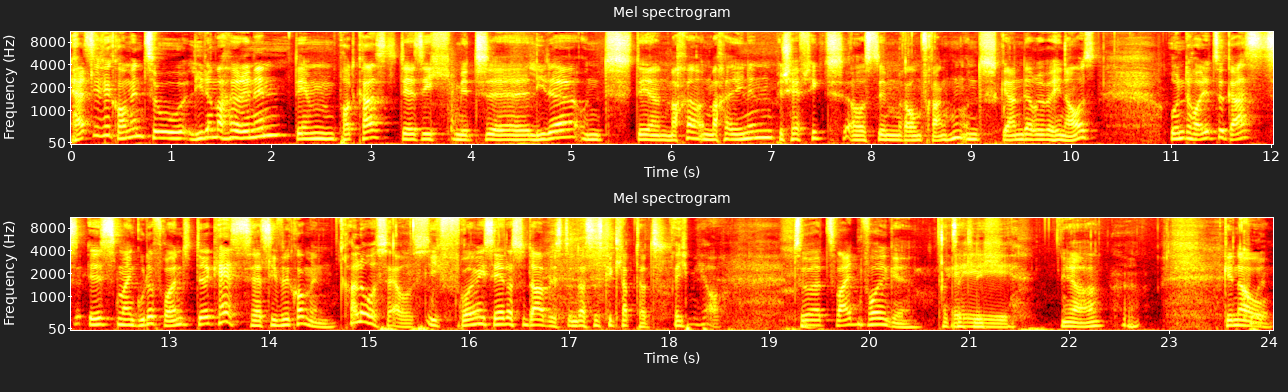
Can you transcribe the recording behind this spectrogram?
Herzlich willkommen zu Liedermacherinnen, dem Podcast, der sich mit äh, Lieder und deren Macher und Macherinnen beschäftigt aus dem Raum Franken und gern darüber hinaus. Und heute zu Gast ist mein guter Freund Dirk Hess. Herzlich willkommen. Hallo, Servus. Ich freue mich sehr, dass du da bist und dass es geklappt hat. Ich mich auch. Zur zweiten Folge tatsächlich. Hey. Ja. Genau. Cool.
